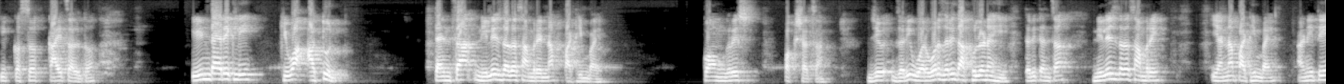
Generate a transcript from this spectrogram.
की कसं काय चालतं. इनडायरेक्टली किंवा आतून त्यांचा निलेशदादा सांबरेंना पाठिंबा आहे. काँग्रेस पक्षाचा. जे जरी वरवर जरी दाखवलं नाही तरी त्यांचा निलेशदादा सामरे सांबरे यांना पाठिंबा आहे. आणि ते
